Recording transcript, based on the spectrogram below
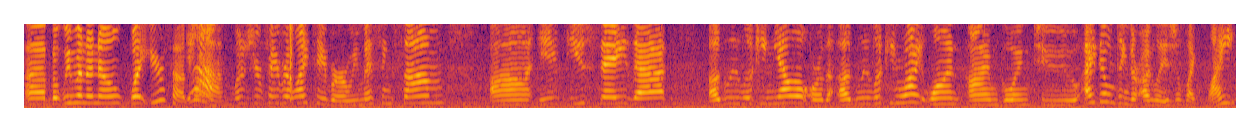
Uh, but we want to know what your thoughts Yeah. are. What is your favorite lightsaber? Are we missing some? Uh, if you say that ugly looking yellow or the ugly looking white one, I'm going to. I don't think they're ugly. It's just like white.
